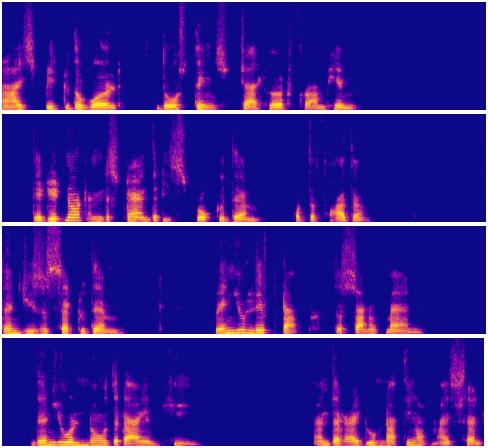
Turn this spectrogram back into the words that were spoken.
and I speak to the world those things which I heard from him. They did not understand that he spoke to them of the Father. Then Jesus said to them, when you lift up the Son of Man, then you will know that I am He, and that I do nothing of myself,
